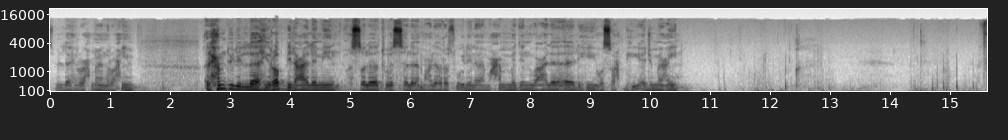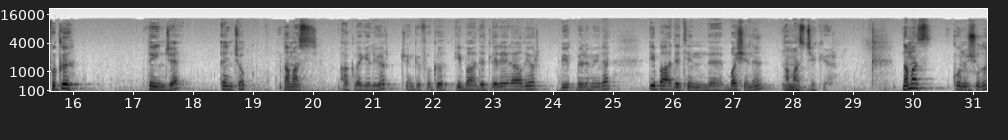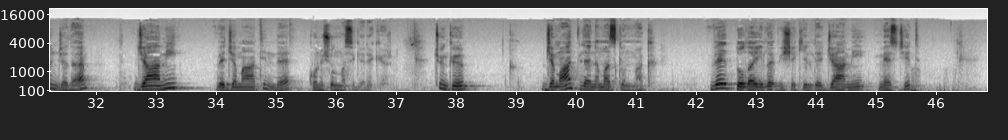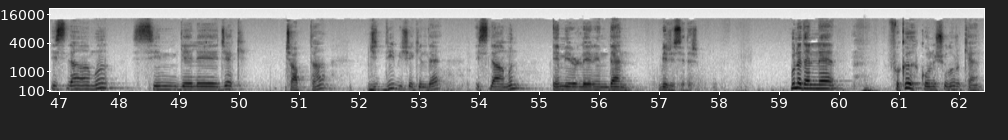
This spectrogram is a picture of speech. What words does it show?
Bismillahirrahmanirrahim. Elhamdülillahi Rabbil alemin. Ve salatu ve selamu ala Resulina Muhammedin ve ala alihi ve sahbihi ecma'in. Fıkıh deyince en çok namaz akla geliyor. Çünkü fıkıh ibadetleri ele alıyor büyük bölümüyle. İbadetin de başını namaz çekiyor. Namaz konuşulunca da cami ve cemaatin de konuşulması gerekiyor. Çünkü cemaatle namaz kılmak ve dolaylı bir şekilde cami, mescit İslam'ı simgeleyecek çapta ciddi bir şekilde İslam'ın emirlerinden birisidir. Bu nedenle fıkıh konuşulurken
